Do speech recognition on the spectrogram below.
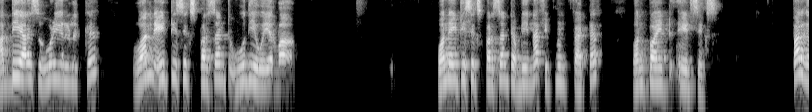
மத்திய அரசு ஊழியர்களுக்கு ஒன் எயிட்டி சிக்ஸ் பர்சன்ட் ஊதிய உயர்வா? ஒன் எயிட்டி சிக்ஸ் பர்சன்ட் அப்படின்னா fitment factor one point eight six பாருங்க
